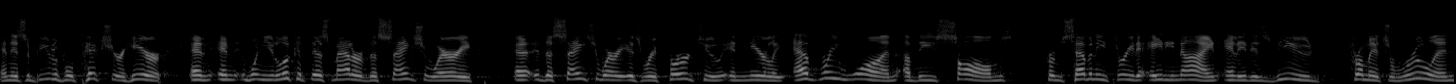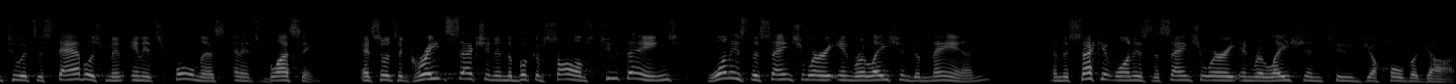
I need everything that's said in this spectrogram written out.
And it's a beautiful picture here. And, and when you look at this matter of the sanctuary, uh, the sanctuary is referred to in nearly every one of these Psalms from 73 to 89, and it is viewed from its ruin to its establishment in its fullness and its blessing. And so it's a great section in the book of Psalms. Two things. One is the sanctuary in relation to man, and the second one is the sanctuary in relation to Jehovah God.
